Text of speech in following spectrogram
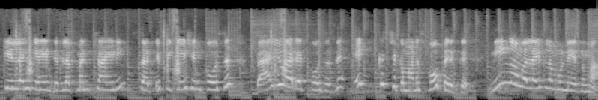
skill and career development training certification courses value added courses எக்கச்சக்கமான ஸ்கோப் இருக்கு. நீங்க உங்க லைஃப்ல முன்னேறணுமா?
